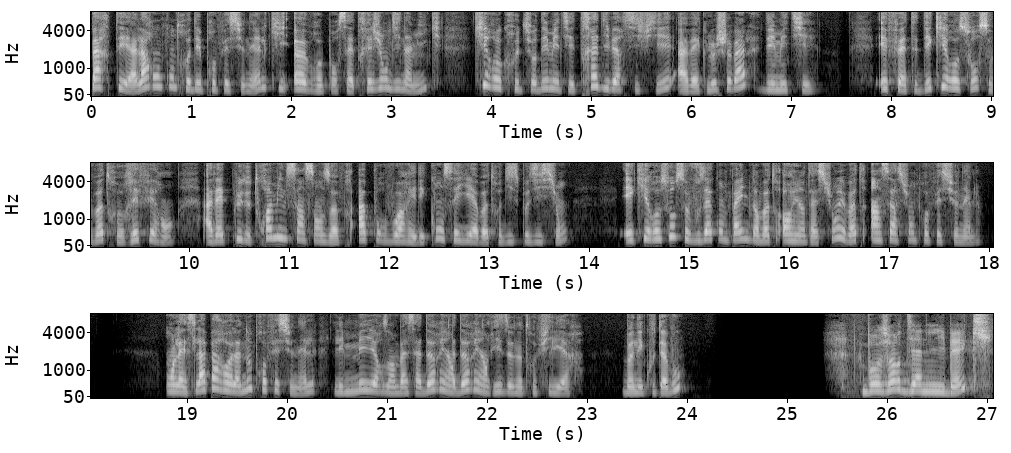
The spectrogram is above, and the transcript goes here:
Partez à la rencontre des professionnels qui œuvrent pour cette région dynamique, qui recrutent sur des métiers très diversifiés avec le cheval des métiers. Et faites d'Equiresources votre référent, avec plus de 3500 offres à pourvoir et des conseillers à votre disposition. Equiresources vous accompagne dans votre orientation et votre insertion professionnelle. On laisse la parole à nos professionnels, les meilleurs ambassadeurs et et en risque de notre filière. Bonne écoute à vous! Bonjour Diane Liebeck.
